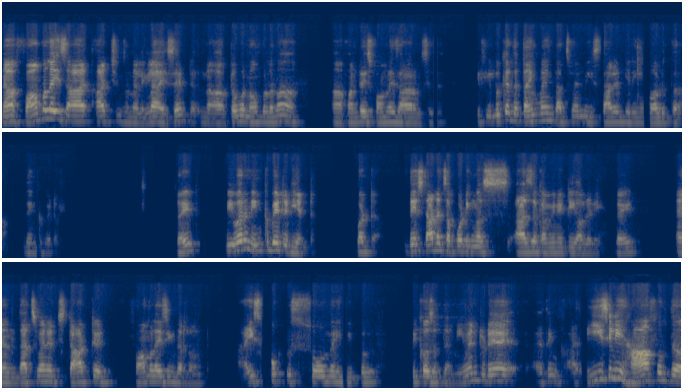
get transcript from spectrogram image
now formalize our actions on I said now October November தான் fundraise formalize ஆரம்பிச்சது. If you look at the timeline, that's when we started getting involved with the, the incubator. Right? We weren't incubated yet, but they started supporting us as a community already, right? And that's when it started formalizing the round. I spoke to so many people because of them. Even today, I think easily half of the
